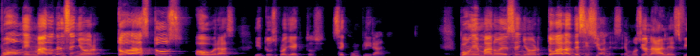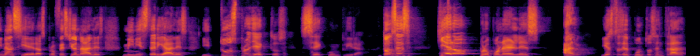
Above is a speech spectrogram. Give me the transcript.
Pon en manos del Señor todas tus obras y tus proyectos se cumplirán. Pon en manos del Señor todas las decisiones emocionales, financieras, profesionales, ministeriales y tus proyectos se cumplirán. Entonces, quiero proponerles algo. Y esto es el punto central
